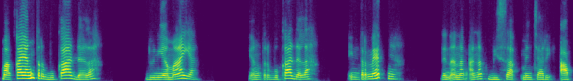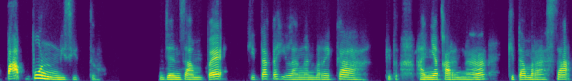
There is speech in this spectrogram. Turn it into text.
maka yang terbuka adalah dunia maya. Yang terbuka adalah internetnya. Dan anak-anak bisa mencari apa pun di situ. Jangan sampai kita kehilangan mereka gitu hanya karena kita merasa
